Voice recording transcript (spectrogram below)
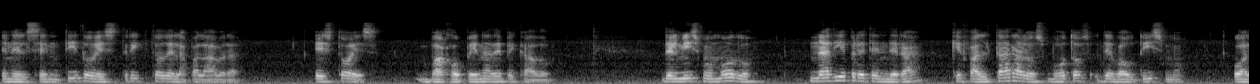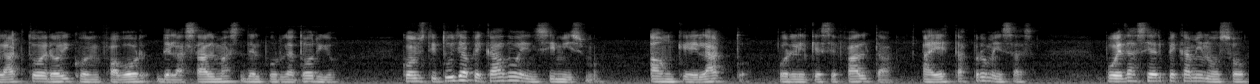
en el sentido estricto de la palabra, esto es, bajo pena de pecado. Del mismo modo, nadie pretenderá que faltar a los votos de bautismo o al acto heroico en favor de las almas del purgatorio, constituya pecado en sí mismo, aunque el acto por el que se falta a estas promesas pueda ser pecaminoso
